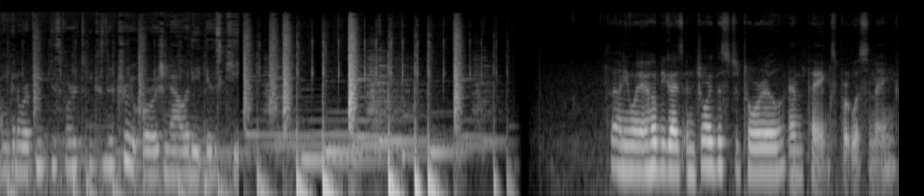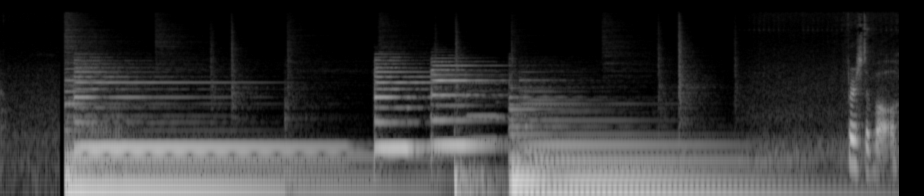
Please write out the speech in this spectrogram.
I'm gonna repeat these words because they're true. Originality is key. So anyway, I hope you guys enjoyed this tutorial and thanks for listening. First of all,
